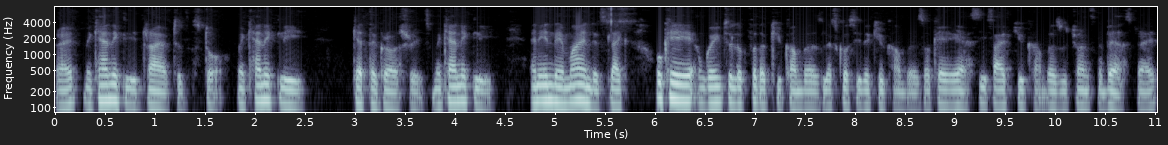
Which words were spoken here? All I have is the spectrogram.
right mechanically drive to the store mechanically get the groceries mechanically and in their mind it's like okay i'm going to look for the cucumbers let's go see the cucumbers okay yeah see five cucumbers which one's the best right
